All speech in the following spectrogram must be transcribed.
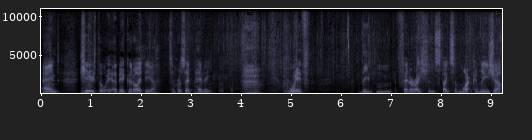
and Hugh thought it would be a good idea to present Penny with the Federation States of Micronesia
